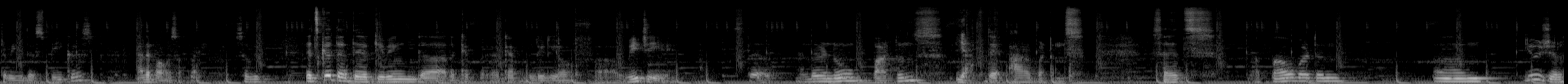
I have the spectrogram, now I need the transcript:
to be the speakers and the power supply. So we, it's good that they're giving uh, the cap capability of uh, VGA still and there are no buttons. Yeah there are buttons. So it's a power button um, usual.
